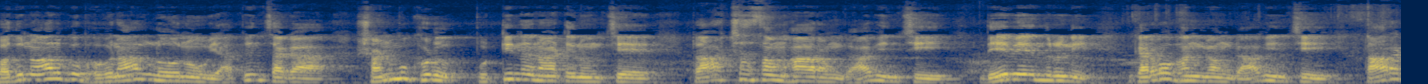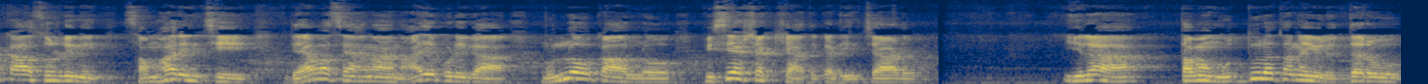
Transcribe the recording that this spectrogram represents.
పదునాలుగు భువనాల్లోనూ వ్యాపించగా షణ్ముఖుడు పుట్టిన నాటి నుంచే రాక్షసంహారం గావించి దేవేంద్రుని గర్వభంగం గావించి తారకాసురుడిని సంహరించి దేవసేన నాయకుడిగా ముల్లోకాల్లో విశేష ఖ్యాతి గడించాడు. ఇలా తమ ముద్దుల తనయులిద్దరూ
